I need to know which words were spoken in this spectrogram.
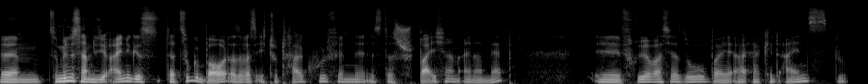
Ähm, zumindest haben sie einiges dazu gebaut. Also was ich total cool finde, ist das Speichern einer Map. Äh, früher war es ja so bei ARKit 1, du,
